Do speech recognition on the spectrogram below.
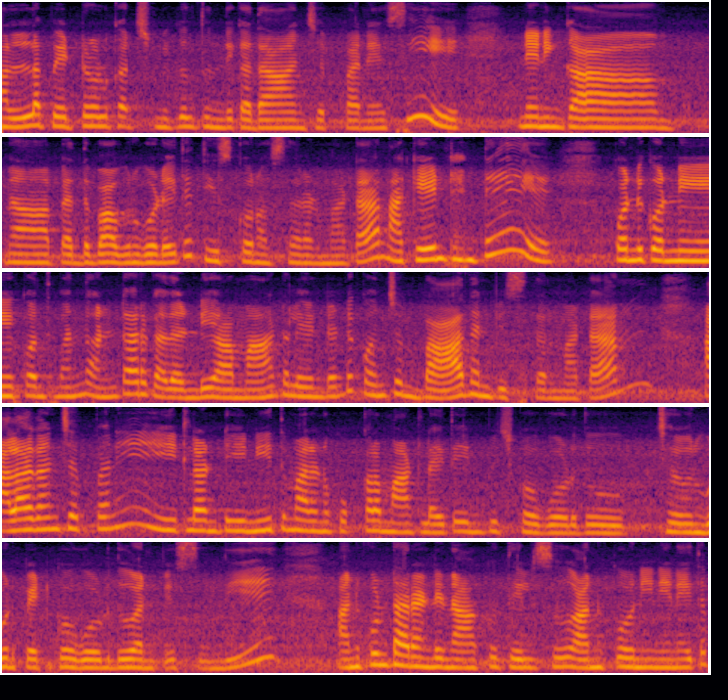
మళ్ళీ పెట్రోల్ ఖర్చు మిగులుతుంది కదా అని చెప్పనేసి నేను ఇంకా నా పెద్ద బాబుని కూడా అయితే తీసుకొని వస్తారనమాట నాకేంటంటే కొన్ని కొన్ని కొంతమంది అంటారు కదండి ఆ మాటలు ఏంటంటే కొంచెం బాధ అనిపిస్తుంది అనమాట అలాగని చెప్పని ఇట్లాంటి నీతి మాలిన కుక్కల మాటలు అయితే వినిపించుకోకూడదు చెవిని కూడా పెట్టుకోకూడదు అనిపిస్తుంది. అనుకుంటారండి నాకు తెలుసు అనుకొని నేనైతే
